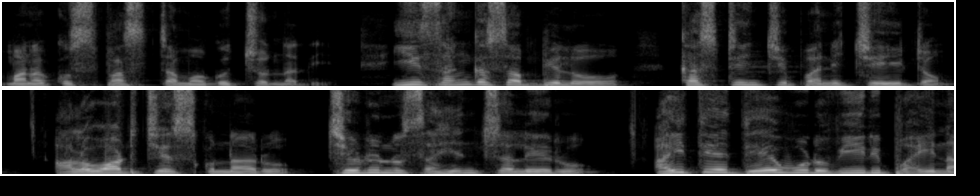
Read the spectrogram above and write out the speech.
మనకు స్పష్టమగుచున్నది. ఈ సంఘ సభ్యులు కష్టించి పని చేయటం అలవాటు చేసుకున్నారు చెడును సహించలేరు. అయితే దేవుడు వీరిపైన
